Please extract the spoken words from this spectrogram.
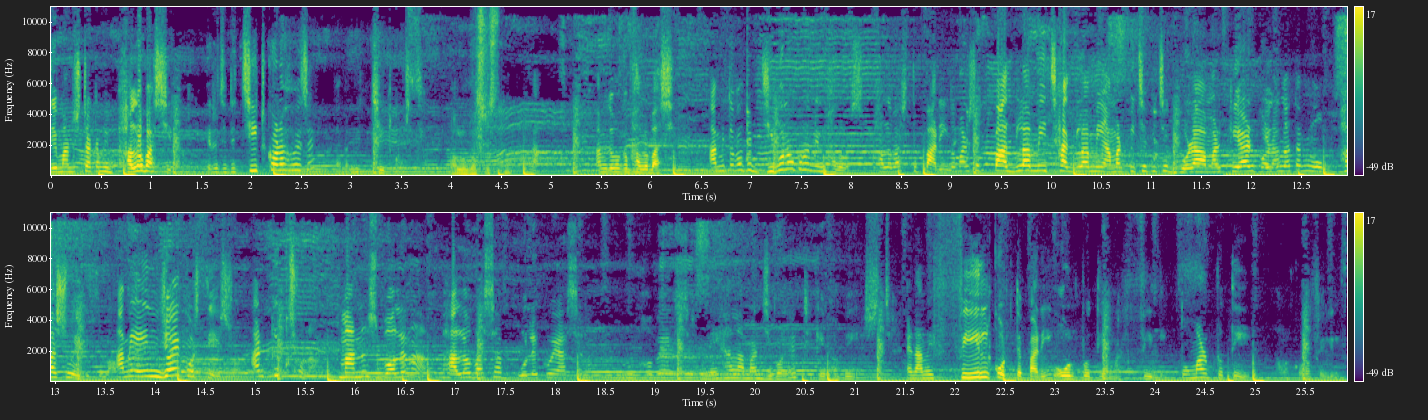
যে মানুষটাকে আমি ভালোবাসি না এটা যদি চিট করা হয়ে যায় তাহলে আমি চিট করছি। ভালোবাসিস না। আমি তোমাকে ভালোবাসি। আমি তোমাকে জীবনও কোনোদিন ভালোবাসি ভালোবাসতে পারি। তোমার সব পাগলামি ছাগলামি আমার পিছে পিছে ঘোরা আমার কেয়ার করা এগুলোতে আমি অভ্যাস হয়ে গেছিল আমি এনজয় করছি এসব আর কিচ্ছু না। মানুষ বলে না ভালোবাসা বলে কয়ে আসে না। অনুভবে নেহাল আমার জীবনে ঠিক এভাবেই আসছে এন্ড আমি ফিল করতে পারি ওর প্রতি আমার ফিলিং তোমার প্রতি আমার কোনো ফিলিংস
